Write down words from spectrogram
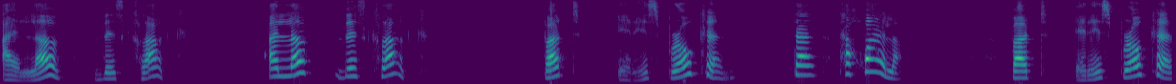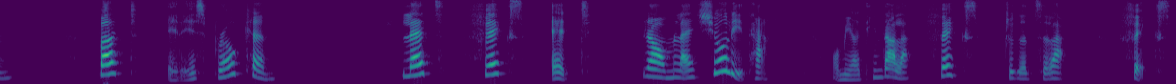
I love this clock. I love this clock，but But it is broken. 但它坏了。 but it is broken. But it is broken. Let's fix it. 让我们来修理它。我们又听到了 fix 这个词了，fix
